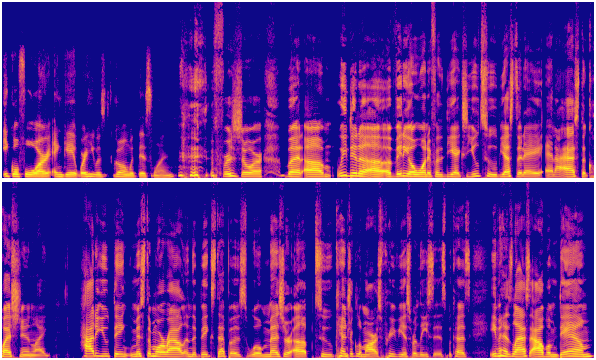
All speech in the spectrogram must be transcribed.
equal four and get where he was going with this one. for sure. But um, we did a, a video on it for the DX YouTube yesterday, and I asked the question like, how do you think Mr. Morale and the Big Steppers will measure up to Kendrick Lamar's previous releases? Because even his last album, Damn,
